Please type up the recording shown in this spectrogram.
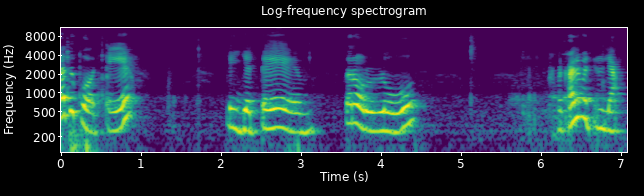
അത് പോട്ടെ. ഇത്ര ഉള്ളൂ. നടക്കാൻ പറ്റുന്നില്ല.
